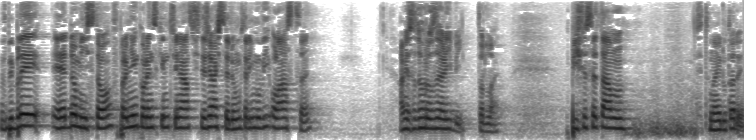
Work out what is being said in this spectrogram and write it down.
V Biblii je jedno místo v 1. Korinským 13, 4 až 7, který mluví o lásce. A mně se to hrozně líbí, tohle. Píše se tam, si to najdu tady.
